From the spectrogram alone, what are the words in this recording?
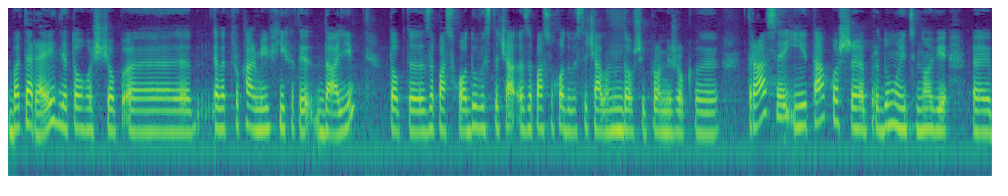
батареї для того, щоб е, електрокар міг їхати далі. Тобто запас ходу вистача... запасу ходу вистачало на довший проміжок е, траси, і також е, придумуються нові е,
